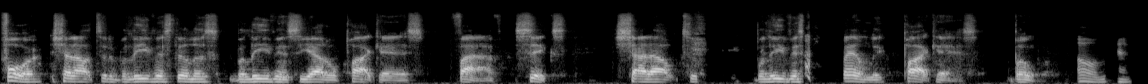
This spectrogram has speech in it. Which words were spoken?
Four shout out to the Bleav in Steelers Bleav in Seattle podcast five. Six shout out to Bleav in family podcast. Boom. Oh man,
